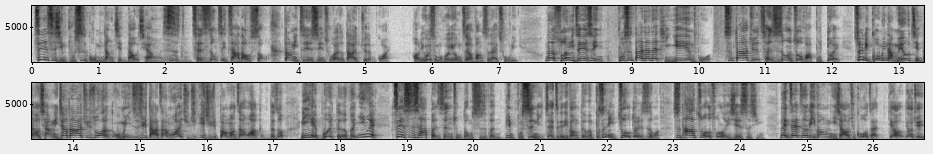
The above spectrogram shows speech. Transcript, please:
这件事情不是国民党捡到枪，是陈时中自己炸到手。当你这件事情出来的时候，大家觉得很怪。好，你为什么会用这样方式来处理？那所以这件事情不是大家在挺叶彦博，是大家觉得陈时中的做法不对，所以你国民党没有捡到枪，你叫大家去说，呃，我们一直去打脏话，一起去一起去帮忙脏话的时候，你也不会得分，因为这件事是他本身主动失分，并不是你在这个地方得分，不是你做对的是什么，是他做错了一些事情。那你在这个地方，你想要去扩展，要要去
